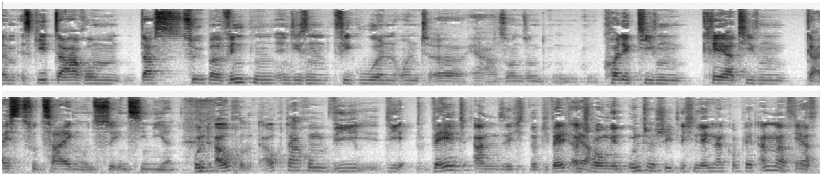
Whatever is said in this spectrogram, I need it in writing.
Ähm, es geht darum, das zu überwinden in diesen Figuren und äh, ja, so, so einen kollektiven, kreativen Geist zu zeigen und zu inszenieren. Und auch, auch darum, wie die Weltansichten und die Weltanschauung ja. in unterschiedlichen Ländern komplett anders ja. ist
